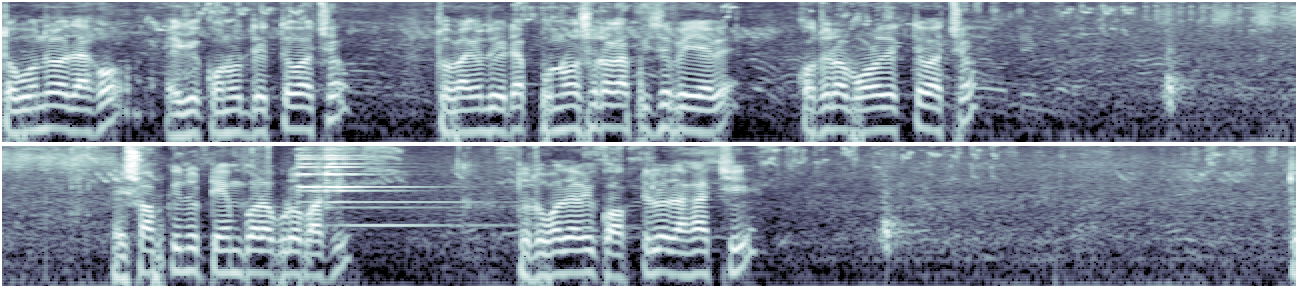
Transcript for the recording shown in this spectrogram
তো বন্ধুরা দেখো, এই যে কোনো দেখতে পাচ্ছ, তোমরা কিন্তু এটা পনেরোশো টাকা পিসে পেয়ে যাবে। কতটা বড় দেখতে পাচ্ছ? সব কিন্তু টেম করা পুরো পাখি। তো তোমাদের আমি ককটেলও দেখাচ্ছি। তো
